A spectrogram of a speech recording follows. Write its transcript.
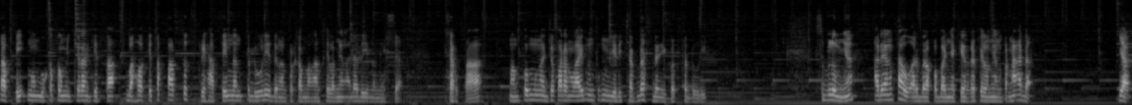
tapi membuka pemikiran kita bahwa kita patut prihatin dan peduli dengan perkembangan film yang ada di Indonesia, serta mampu mengajak orang lain untuk menjadi cerdas dan ikut peduli. Sebelumnya, ada yang tahu ada berapa banyak genre film yang pernah ada? Ya,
